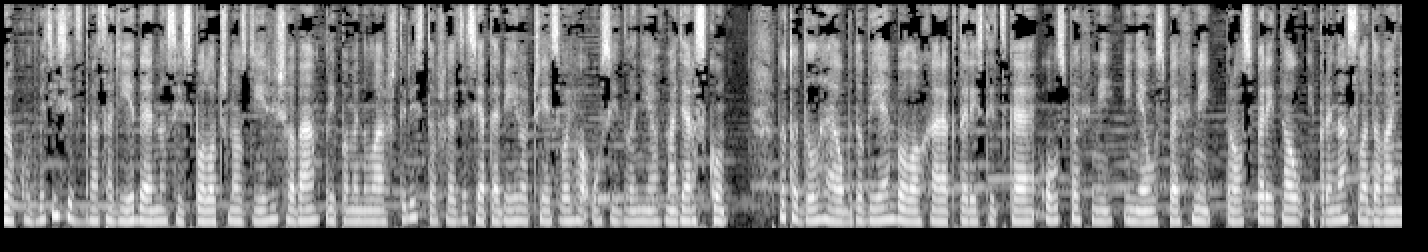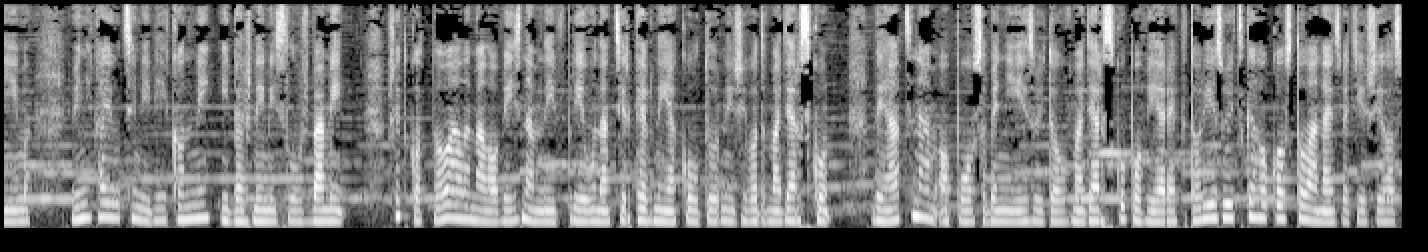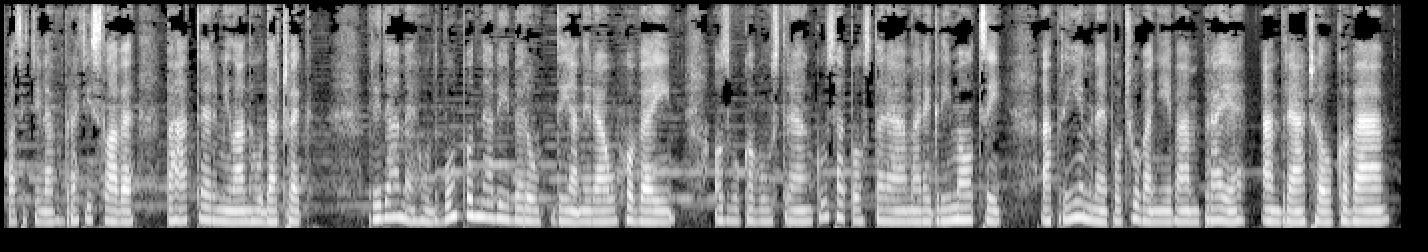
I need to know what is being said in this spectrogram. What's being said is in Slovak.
V roku 2021 si spoločnosť Ježišova pripomenula 460. výročie svojho usídlenia v Maďarsku. Toto dlhé obdobie bolo charakteristické úspechmi i neúspechmi, prosperitou i prenasledovaním, vynikajúcimi výkonmi i bežnými službami. Všetko to ale malo významný vplyv na cirkevný a kultúrny život v Maďarsku. Viac nám o pôsobení jezuitov v Maďarsku povie rektor jezuitského kostola Najsvetejšieho spasiteľa v Bratislave, páter Milan Hudaček. Pridáme hudbu podľa výberu Diany Rauchovej. O zvukovú stránku sa postará Marek Rimóci a príjemné počúvanie vám praje Andrá Čelková.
